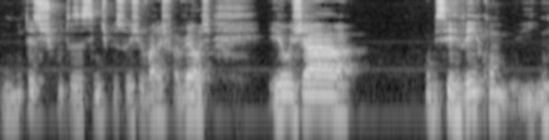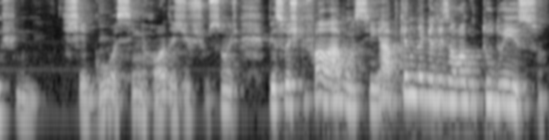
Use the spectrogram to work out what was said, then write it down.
em muitas escutas assim de pessoas de várias favelas, eu já observei como, enfim, chegou assim, rodas de discussões, pessoas que falavam assim: "Ah, por que não legaliza logo tudo isso?"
